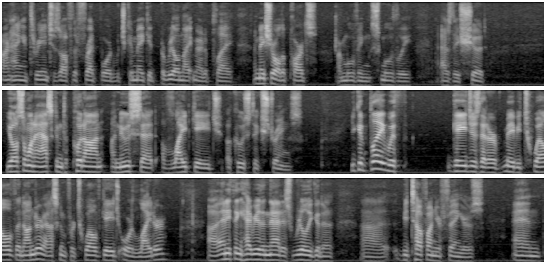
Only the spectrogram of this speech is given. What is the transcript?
aren't hanging three inches off the fretboard, which can make it a real nightmare to play, and make sure all the parts are moving smoothly as they should. You also want to ask him to put on a new set of light gauge acoustic strings. You can play with gauges that are maybe 12 and under, ask him for 12 gauge or lighter. Uh, anything heavier than that is really going to uh, be tough on your fingers, and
